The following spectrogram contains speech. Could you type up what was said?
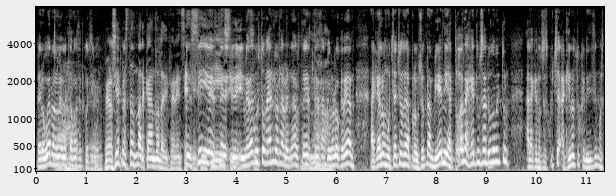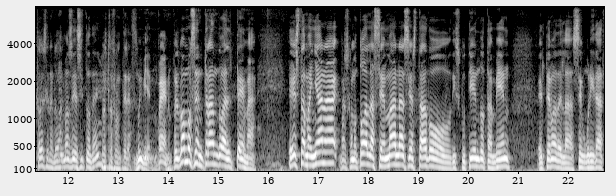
Pero bueno, a mí me gusta más el cochibol. Pero siempre estás marcando la diferencia. Eh, sí, este, y me da gusto verlos, la verdad, ustedes, ustedes aunque no lo crean. Acá los muchachos de la producción también y a toda la gente un saludo, Víctor, a la que nos escucha aquí en nuestro queridísimo estado de Sinaloa. Más de nuestras fronteras. Muy bien. Bueno, pues vamos entrando al tema. Esta mañana, pues como todas las semanas, se ha estado discutiendo también el tema de la seguridad.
